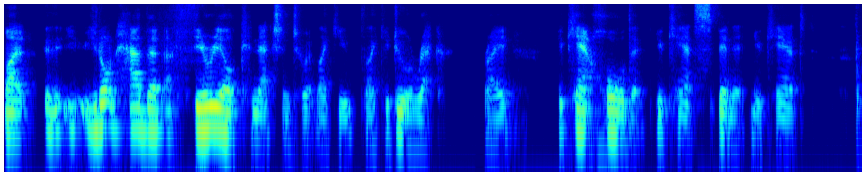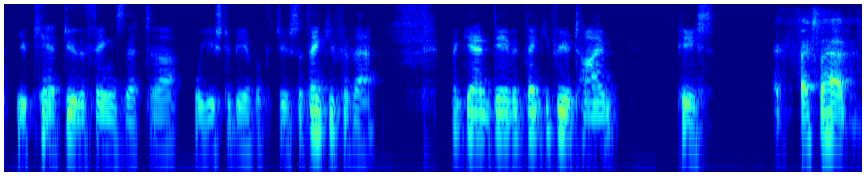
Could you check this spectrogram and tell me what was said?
but you don't have that ethereal connection to it like you like you do a record, right? You can't hold it, you can't spin it, you can't you can't do the things that uh, we used to be able to do. So thank you for that. Again, David, thank you for your time. Peace. Thanks for having me.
